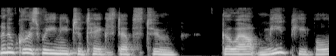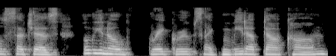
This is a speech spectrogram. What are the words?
And of course, we need to take steps to go out and meet people, such as, oh, you know, great groups like meetup.com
